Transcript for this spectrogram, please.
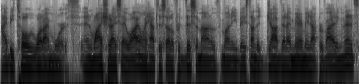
I be told what I'm worth? And why should I say, well, I only have to settle for this amount of money based on the job that I may or may not providing? And then it's,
